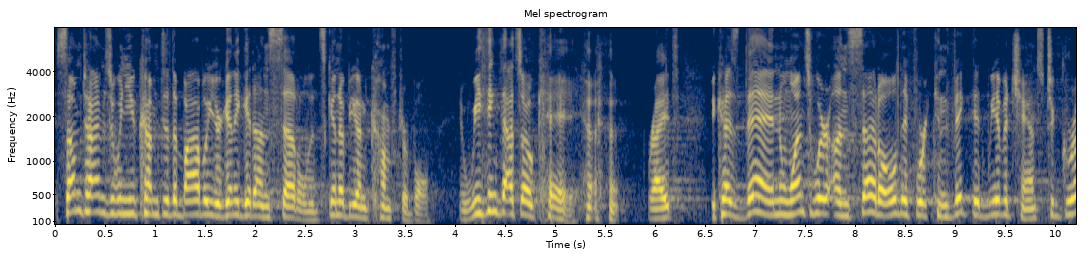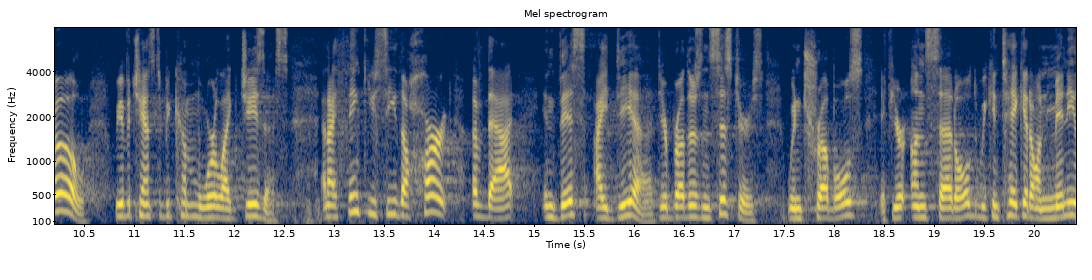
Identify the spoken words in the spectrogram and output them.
sometimes when you come to the Bible, you're going to get unsettled. It's going to be uncomfortable. And we think that's okay. right? Because then, once we're unsettled, if we're convicted, we have a chance to grow. We have a chance to become more like Jesus. And I think you see the heart of that in this idea, dear brothers and sisters. When troubles, if you're unsettled, we can take it on many,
